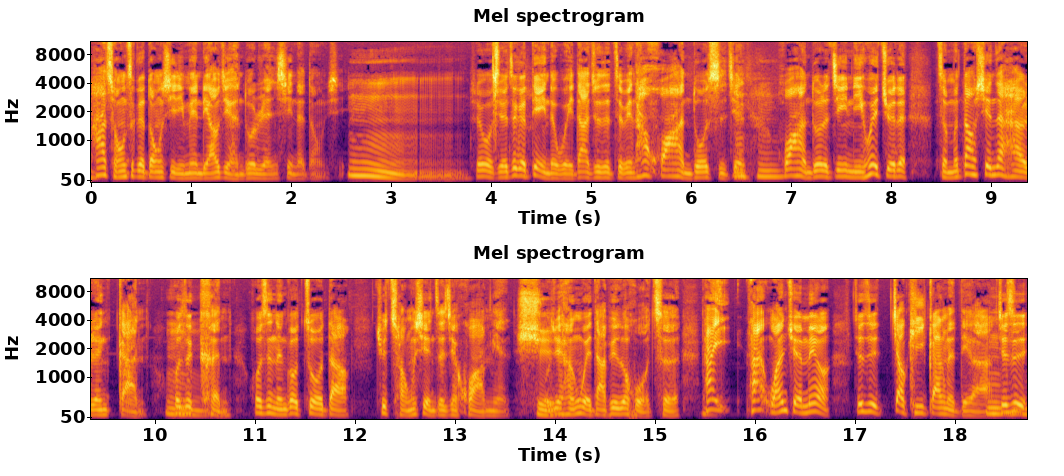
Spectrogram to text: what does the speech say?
他从这个东西里面了解很多人性的东西。嗯，所以我觉得这个电影的伟大就在这边。他花很多时间，花很多的精力，你会觉得怎么到现在还有人敢，或是肯，或是能够做到去重现这些画面？是，我觉得很伟大。比如说火车。他他完全没有，就是叫 key 刚的对吧？嗯、就是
